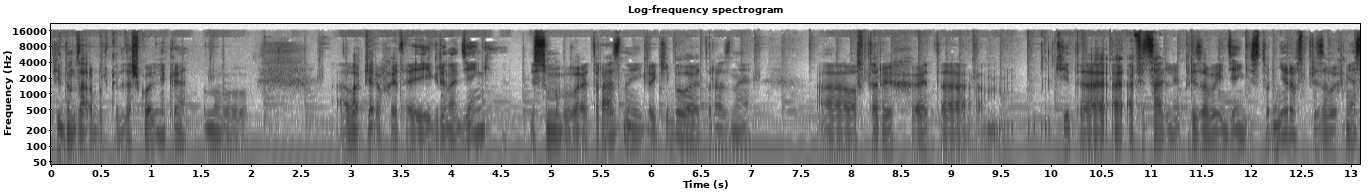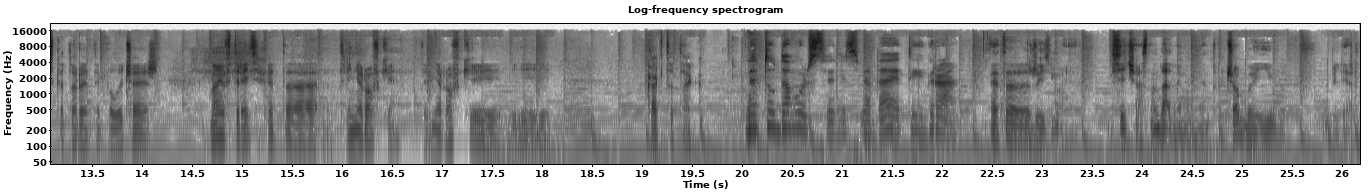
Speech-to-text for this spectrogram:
видом заработка для школьника. Ну, а, во-первых, это игры на деньги, и суммы бывают разные, игроки бывают разные. А, во-вторых, это какие-то о- официальные призовые деньги с турниров, с призовых мест, которые ты получаешь. Ну и в-третьих, это тренировки, тренировки и как-то так. Это удовольствие для тебя, да? Это игра. Это жизнь моя сейчас, на данный момент. Учеба и вот бильярд.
